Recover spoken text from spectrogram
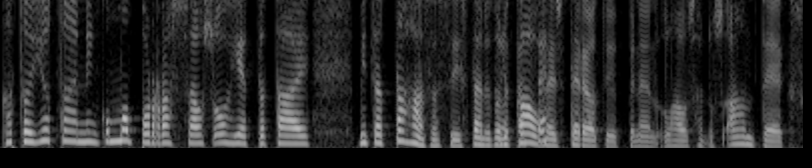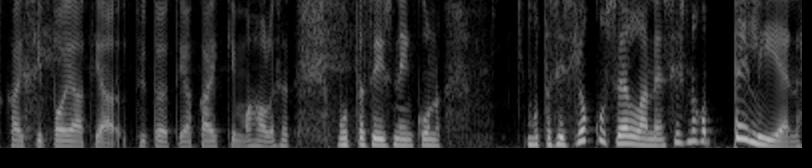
kato jotain niin kuin moporrassausohjetta tai mitä tahansa. Siis tämä nyt oli kauhean se. stereotyyppinen lausahdus. Anteeksi kaikki pojat ja tytöt ja kaikki mahdolliset. Mutta siis, niin kuin, mutta siis joku sellainen, siis no pelien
